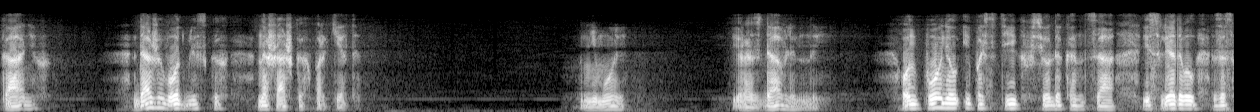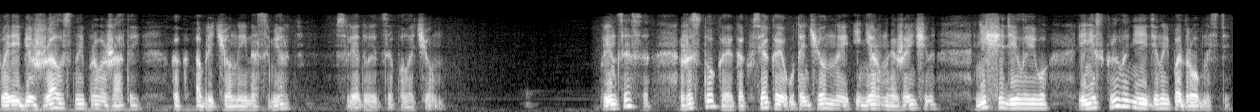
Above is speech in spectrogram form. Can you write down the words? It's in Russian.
тканях, даже в отблесках на шашках паркета. Немой и раздавленный, он понял и постиг все до конца и следовал за своей безжалостной провожатой, как обреченный на смерть следует за палачом. Принцесса, жестокая, как всякая утонченная и нервная женщина, не щадила его и не скрыла ни единой подробности.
